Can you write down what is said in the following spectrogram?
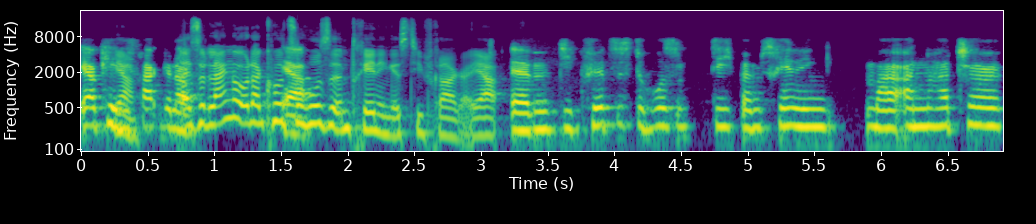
Ja, okay, ja. die Frage, genau. Also lange oder kurze ja. Hose im Training ist die Frage, ja. Ähm, die kürzeste Hose, die ich beim Training mal anhatte,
